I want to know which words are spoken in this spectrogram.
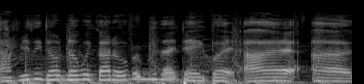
I really don't know what got over me that day, but I uh,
